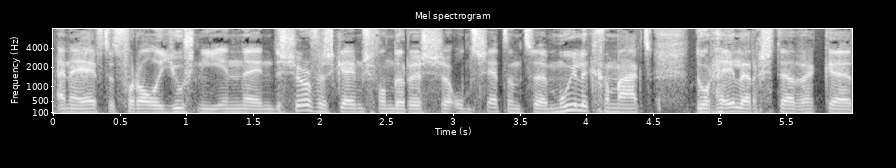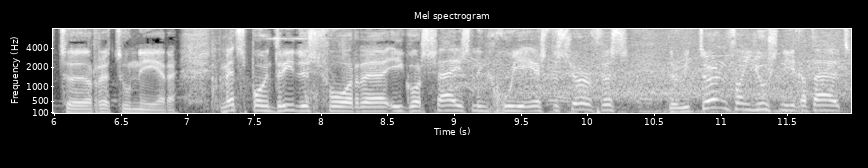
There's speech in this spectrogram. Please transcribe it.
En hij heeft het vooral Jusni in, de service games van de Rus ontzettend moeilijk gemaakt. Door heel erg sterk te retourneren. Matchpoint 3 dus voor Igor Sijsling. Goede eerste service. De return van Jusni gaat uit.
